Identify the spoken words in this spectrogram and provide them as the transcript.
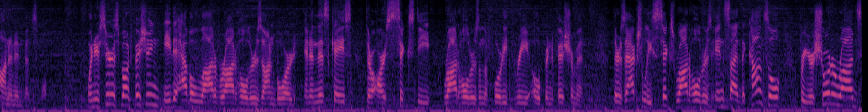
on an Invincible. When you're serious about fishing, you need to have a lot of rod holders on board. And in this case, there are 60 rod holders on the 43 Open Fisherman. There's actually six rod holders inside the console for your shorter rods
